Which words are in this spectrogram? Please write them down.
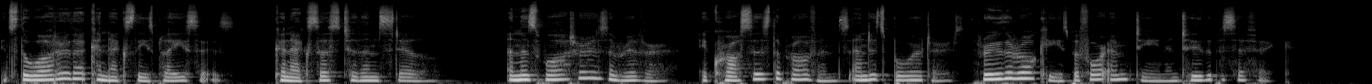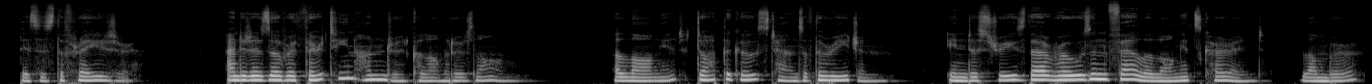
It's the water that connects these places, connects us to them still. And this water is a river. It crosses the province and its borders through the Rockies before emptying into the Pacific. This is the Fraser, and it is over 1,300 kilometers long. Along it dot the ghost towns of the region, industries that rose and fell along its current lumber,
